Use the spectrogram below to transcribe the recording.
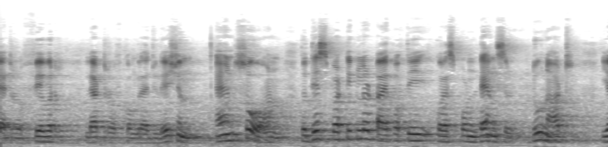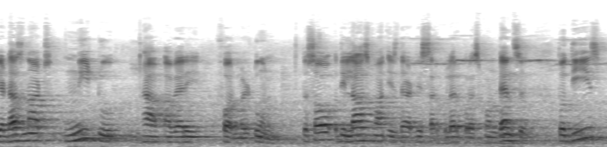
letter of favor, letter of congratulation and so on so this particular type of the correspondence do not yeah does not need to have a very formal tone so the last one is that the circular correspondence. So these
